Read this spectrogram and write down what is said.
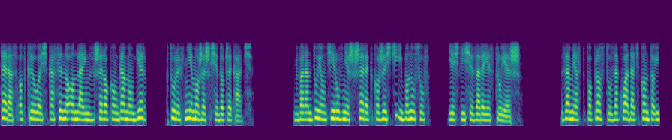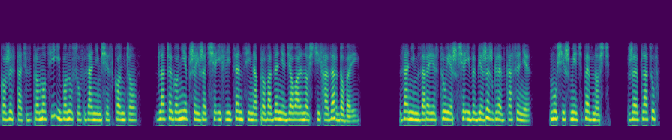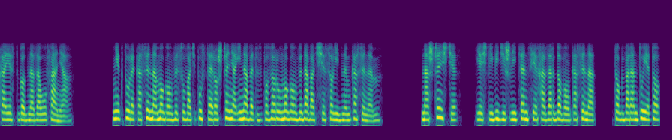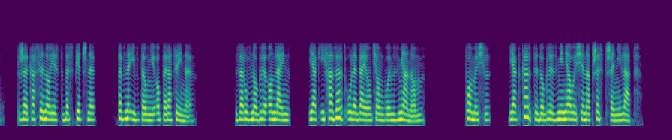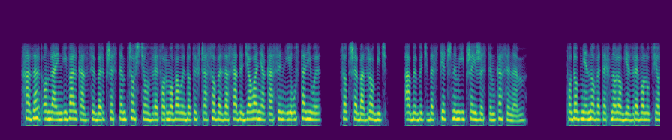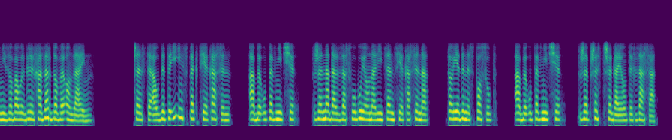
Teraz odkryłeś kasyno online z szeroką gamą gier, których nie możesz się doczekać. Gwarantują Ci również szereg korzyści i bonusów, jeśli się zarejestrujesz. Zamiast po prostu zakładać konto i korzystać z promocji i bonusów zanim się skończą, dlaczego nie przejrzeć się ich licencji na prowadzenie działalności hazardowej? Zanim zarejestrujesz się i wybierzesz grę w kasynie, musisz mieć pewność, że placówka jest godna zaufania. Niektóre kasyna mogą wysuwać puste roszczenia i nawet z pozoru mogą wydawać się solidnym kasynem. Na szczęście, jeśli widzisz licencję hazardową kasyna, to gwarantuje to, że kasyno jest bezpieczne, pewne i w pełni operacyjne. Zarówno gry online, jak i hazard ulegają ciągłym zmianom. Pomyśl, jak karty do gry zmieniały się na przestrzeni lat. Hazard online i walka z cyberprzestępczością zreformowały dotychczasowe zasady działania kasyn i ustaliły, co trzeba zrobić, aby być bezpiecznym i przejrzystym kasynem. Podobnie nowe technologie zrewolucjonizowały gry hazardowe online. Częste audyty i inspekcje kasyn, aby upewnić się, że nadal zasługują na licencję kasyna, to jedyny sposób, aby upewnić się, że przestrzegają tych zasad.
